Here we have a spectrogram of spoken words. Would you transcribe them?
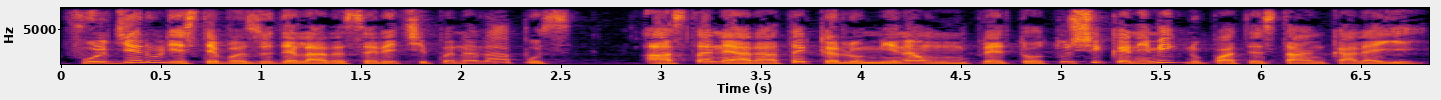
Fulgerul este văzut de la răsărit și până la apus. Asta ne arată că lumina umple totul și că nimic nu poate sta în calea ei.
